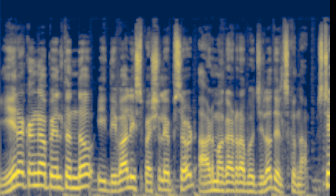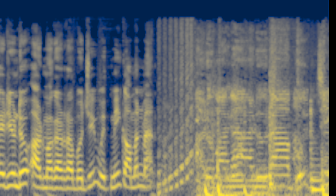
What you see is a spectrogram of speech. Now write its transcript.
ఏ రకంగా పేలుతుందో ఈ దివాళీ స్పెషల్ ఎపిసోడ్ ఆడమగాడ్రా బుజ్జిలో తెలుసుకుందాం. స్టేడియం టు ఆడు బుజ్జి విత్ మీ కామన్ మ్యాన్. ఆడు మగాడు రా బుజ్జి.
